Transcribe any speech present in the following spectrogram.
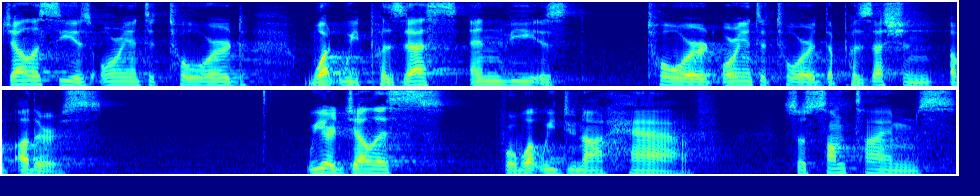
Jealousy is oriented toward what we possess, envy is toward, oriented toward the possession of others. We are jealous for what we do not have. So sometimes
